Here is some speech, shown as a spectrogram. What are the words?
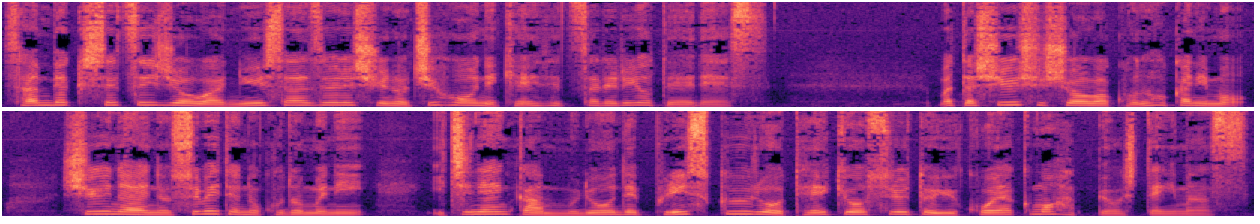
300施設以上はニューサーズウェル州の地方に建設される予定です。また州首相はこの他にも、州内のすべての子供に1年間無料でプリスクールを提供するという公約も発表しています。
